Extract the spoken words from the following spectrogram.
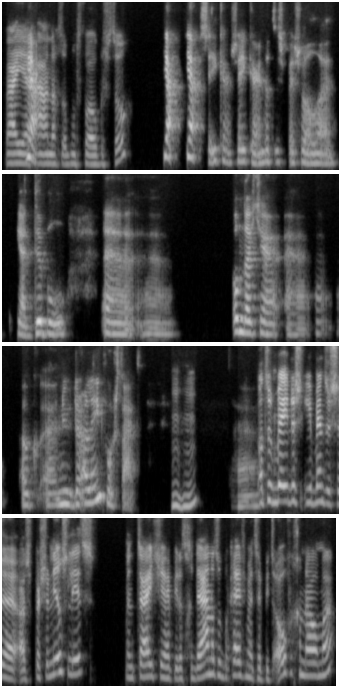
waar je aandacht op moet focussen, toch? ja, ja, zeker, zeker. En dat is best wel ja, dubbel. omdat je ook nu er alleen voor staat. Mhm. Want toen ben je dus, je bent dus eh, als personeelslid. Een tijdje heb je dat gedaan. Dat op een gegeven moment heb je het overgenomen.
